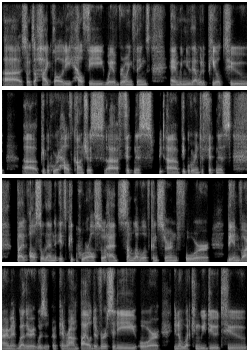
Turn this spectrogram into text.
Uh, so it's a high quality healthy way of growing things. And we knew that would appeal to uh, people who are health conscious, uh, fitness, uh, people who are into fitness, but also then it's people who are also had some level of concern for the environment, whether it was around biodiversity or you know what can we do to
